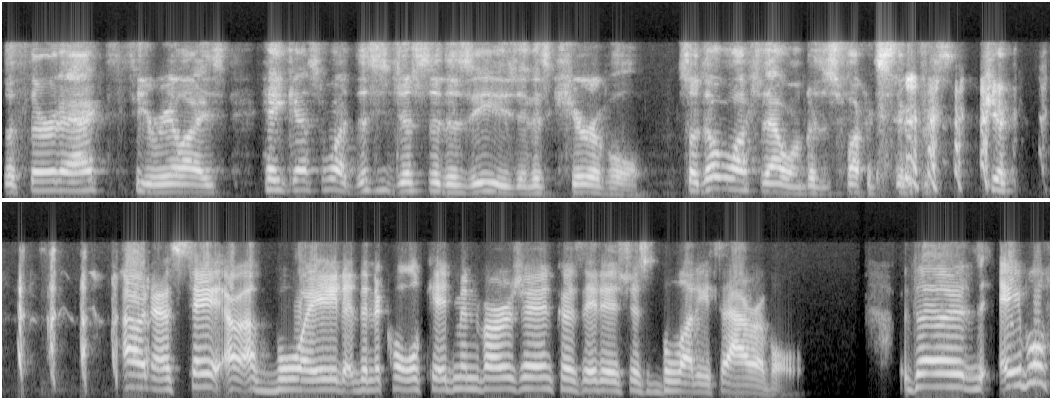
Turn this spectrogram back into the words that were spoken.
the third act till you realize, hey, guess what? This is just a disease and it's curable. So don't watch that one because it's fucking stupid. Oh no, stay uh, avoid the Nicole Kidman version because it is just bloody terrible. The Abel,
